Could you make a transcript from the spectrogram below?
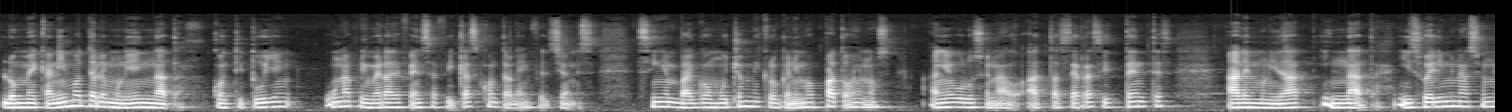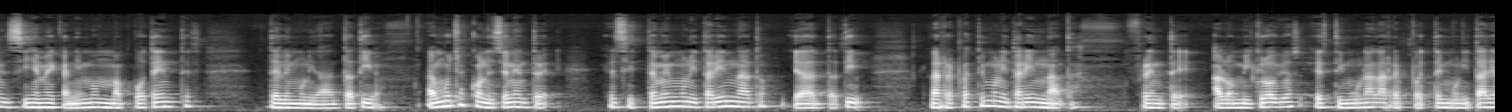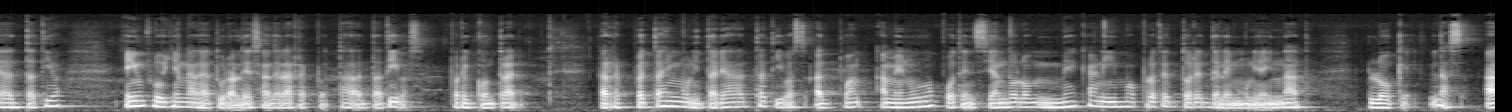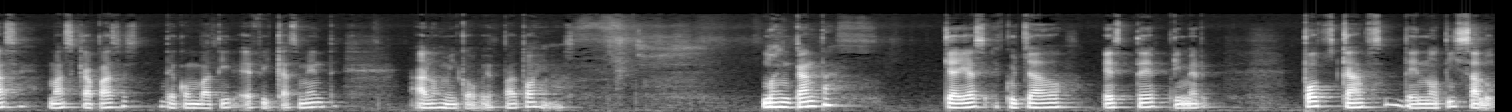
Los mecanismos de la inmunidad innata constituyen una primera defensa eficaz contra las infecciones. Sin embargo, muchos microorganismos patógenos han evolucionado hasta ser resistentes a la inmunidad innata y su eliminación exige mecanismos más potentes de la inmunidad adaptativa. Hay muchas conexiones entre el sistema inmunitario innato y adaptativo. La respuesta inmunitaria innata frente a los microbios estimula la respuesta inmunitaria adaptativa e influye en la naturaleza de las respuestas adaptativas. Por el contrario, las respuestas inmunitarias adaptativas actúan a menudo potenciando los mecanismos protectores de la inmunidad innata, lo que las hace más capaces de combatir eficazmente a los microbios patógenos. Nos encanta que hayas escuchado este primer podcast de NotiSalud.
